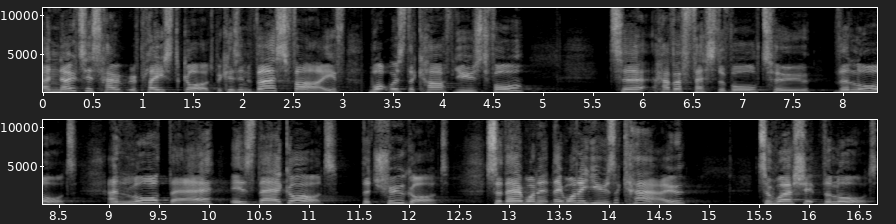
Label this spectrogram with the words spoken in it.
And notice how it replaced God, because in verse 5, what was the calf used for? To have a festival to the Lord. And Lord there is their God, the true God. So they want they want to use a cow to worship the Lord.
